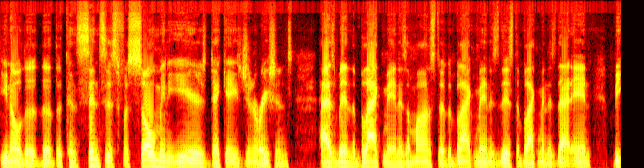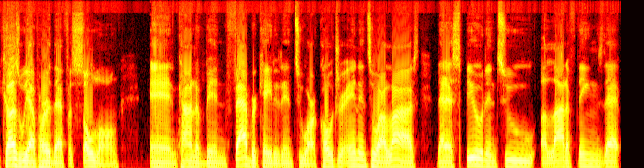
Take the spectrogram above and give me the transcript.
you know, the the the consensus for so many years, decades, generations has been the black man is a monster, the black man is this, the black man is that. And because we have heard that for so long and kind of been fabricated into our culture and into our lives, that has spilled into a lot of things that,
